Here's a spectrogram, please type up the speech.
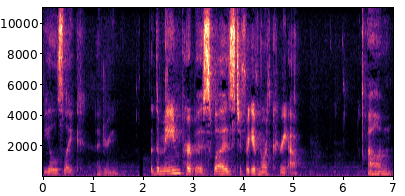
feels like a dream. The main purpose was to forgive North Korea. Um,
